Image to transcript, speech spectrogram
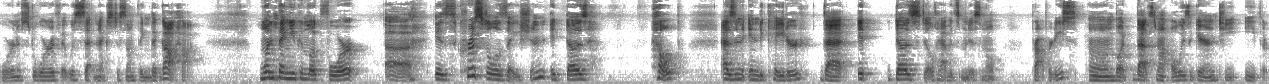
or in a store if it was set next to something that got hot. One thing you can look for uh, is crystallization. It does help as an indicator that it does still have its medicinal properties, um, but that's not always a guarantee either.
